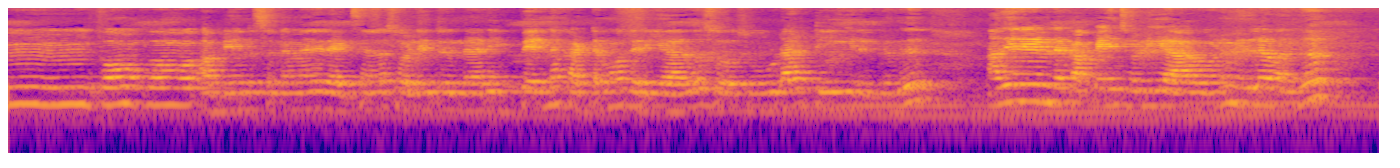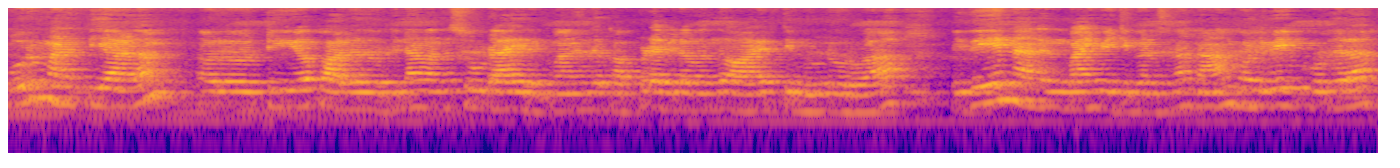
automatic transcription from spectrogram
ம் போங்க போங்க அப்படின்னு சொன்ன மாதிரி ரெக்ஷன்லாம் சொல்லிட்டு இருந்தாரு. இப்போ என்ன கட்டமோ தெரியாது. ஸோ சூடாக டீ இருக்குது. அதே நேரம் இந்த கப்பையும் சொல்லி ஆகணும். இதில் வந்து ஒரு மணத்தியாலம் ஒரு டீயோ பால் ஊற்றினா வந்து சூடாக இருக்கும் இந்த கப்படை விலை வந்து ஆயிரத்தி முந்நூறுரூவா இதே நான் வாங்கி வச்சுக்கணும்னு சொன்னால் நான் கொண்டு போய் கூடுதலாக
